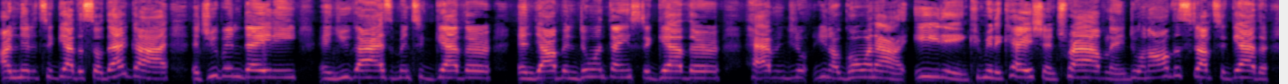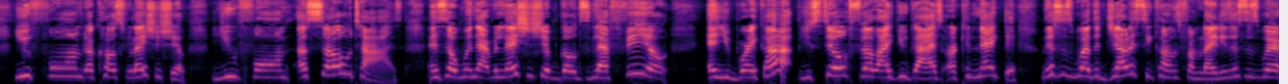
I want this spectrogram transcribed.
are knitted together. So that guy that you've been dating and you guys have been together and y'all been doing things together, having you you know going out, eating, communication, traveling, doing all the stuff together. You formed a close relationship. You formed a soul ties. And so when that relationship goes left field, and you break up, you still feel like you guys are connected. This is where the jealousy comes from, ladies. This is where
